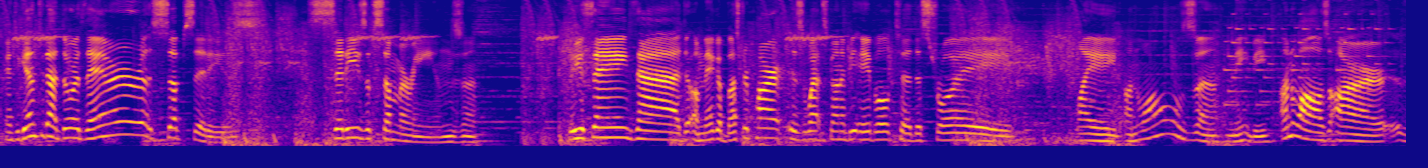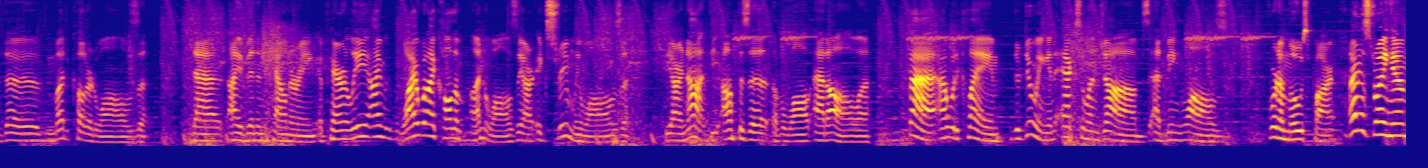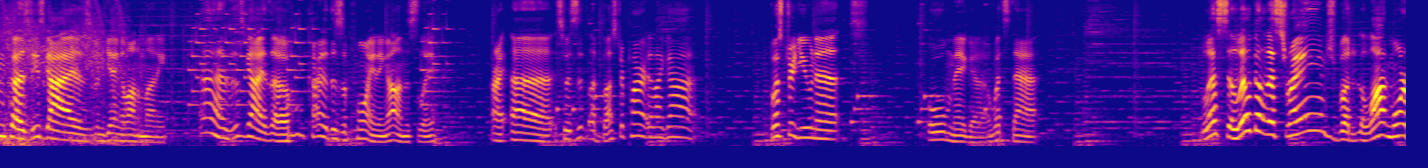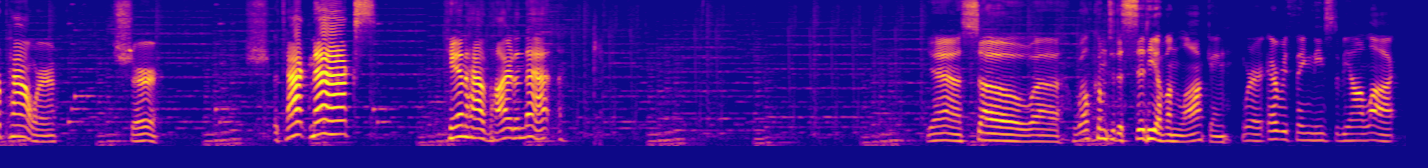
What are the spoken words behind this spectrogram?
And to get into that door there, sub-cities. Cities of submarines. Do you think that the Omega Buster part is what's gonna be able to destroy like unwalls? Maybe. Unwalls are the mud-colored walls that I've been encountering. Apparently, I'm. Why would I call them unwalls? They are extremely walls. They are not the opposite of a wall at all. Fact, I would claim they're doing an excellent jobs at being walls for the most part. I'm destroying him because these guys have been getting a lot of money. Ah, this guy, though, kind of disappointing, honestly. Alright, uh, so is it a Buster part that I got? Buster Unit Omega. What's that? Less, a little bit less range, but a lot more power. Sure. Sh attack max! Can't have higher than that. Yeah, so, uh, welcome to the city of unlocking, where everything needs to be unlocked.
